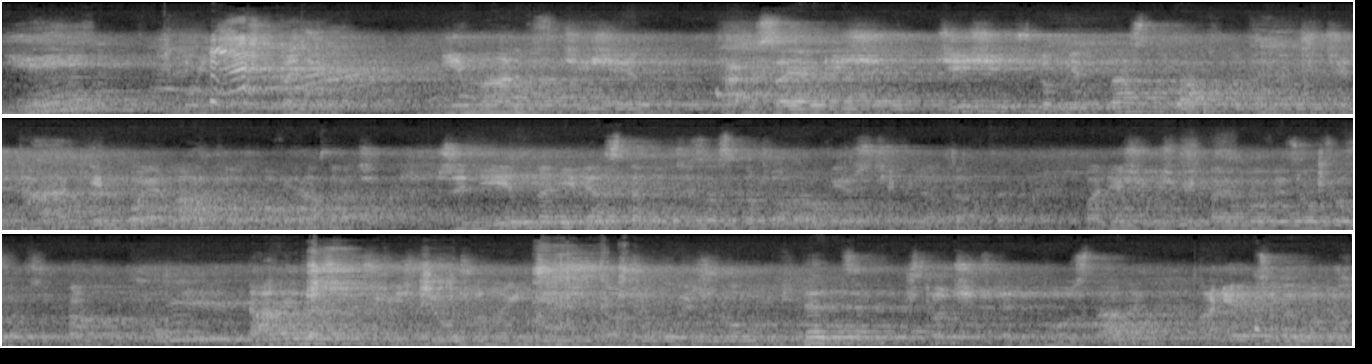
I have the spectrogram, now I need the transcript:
Nie? Nie martwcie się, tak za jakieś 10 do 15 lat to będziecie takie poematy opowiadać, że nie jedna niewiasta będzie zaskoczona, uwierzcie mi naprawdę. Panie się uśmiechają, bo wiedzą o co chodzi. No. Dalej też oczywiście uczono ich dzieci naszego wyszło to ci wtedy było znane, a nie co by potem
